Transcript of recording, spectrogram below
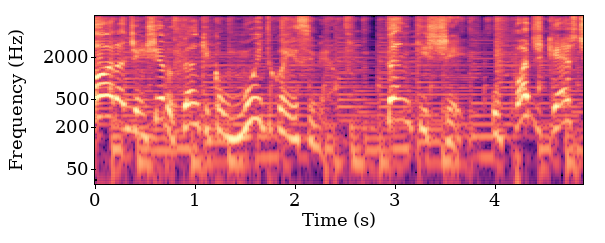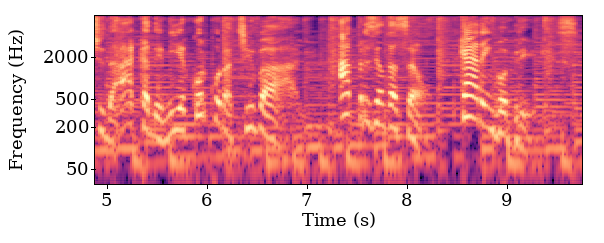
Hora de encher o tanque com muito conhecimento. Tanque Cheio, o podcast da Academia Corporativa Ali. Apresentação: Karen Rodrigues.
